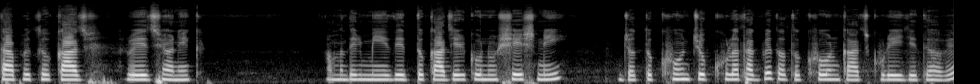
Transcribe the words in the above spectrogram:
তারপর তো কাজ রয়েছে অনেক। আমাদের মেয়েদের তো কাজের কোনো শেষ নেই। যতক্ষণ চোখ খোলা থাকবে ততক্ষণ কাজ করেই যেতে হবে।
